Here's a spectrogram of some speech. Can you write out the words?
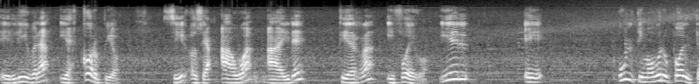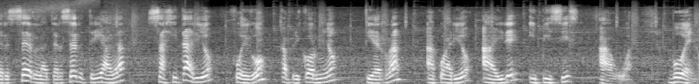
eh, Libra y a Escorpio. ¿Sí? O sea, agua, aire, tierra y fuego. Y el eh, último grupo, el tercer, la tercera triada, Sagitario, fuego, Capricornio, tierra, Acuario, aire y Piscis, agua. Bueno,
